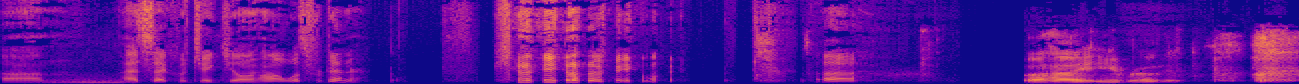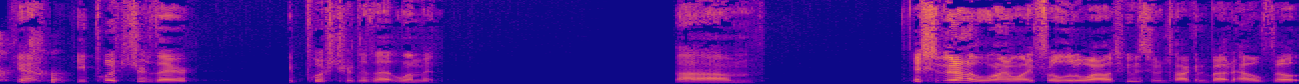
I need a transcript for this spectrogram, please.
Um, I had sex with Jake Gyllenhaal. What's for dinner? you know what I mean? Uh, well, hey, he wrote it. yeah, he pushed her there. He pushed her to that limit. Um, yeah, she's been out of the limelight for a little while. She was even talking about how Vel-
